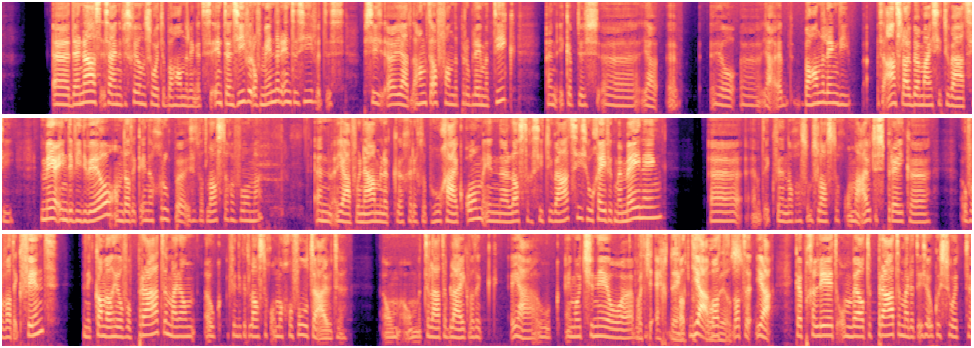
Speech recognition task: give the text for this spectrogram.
Eh, daarnaast zijn er verschillende soorten behandelingen. Het is intensiever of minder intensief. Het, is precies, eh, ja, het hangt af van de problematiek. En ik heb dus eh, ja, eh, heel, eh, ja, eh, behandeling die aansluit bij mijn situatie. Meer individueel, omdat ik in een groep eh, is het wat lastiger voor me. En eh, ja, voornamelijk eh, gericht op hoe ga ik om in eh, lastige situaties. Hoe geef ik mijn mening? Eh, en want ik vind het nogal soms lastig om me uit te spreken over wat ik vind. En ik kan wel heel veel praten, maar dan ook vind ik het lastig om mijn gevoel te uiten. Om, om te laten blijken wat ik, ja, hoe ik emotioneel. eh, Wat, je echt denkt, wat, ja, wat, wat, eh, ja, ik heb geleerd om wel te praten, maar dat is ook een soort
